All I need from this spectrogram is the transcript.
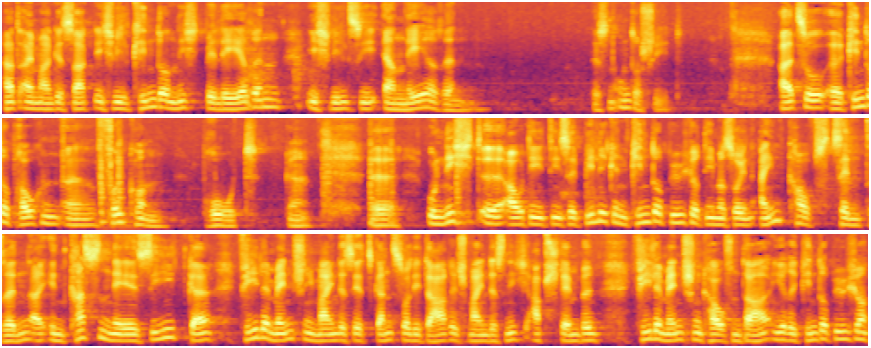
hat einmal gesagt, ich will Kinder nicht belehren, ich will sie ernähren. Das ist ein Unterschied. Also äh, Kinder brauchen äh, Vollkornbrot. Gell? Und nicht äh, auch die, diese billigen Kinderbücher, die man so in Einkaufszentren, äh, in Kassennähe sieht. Gell? Viele Menschen, ich meine das jetzt ganz solidarisch, meine das nicht abstempeln, viele Menschen kaufen da ihre Kinderbücher,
